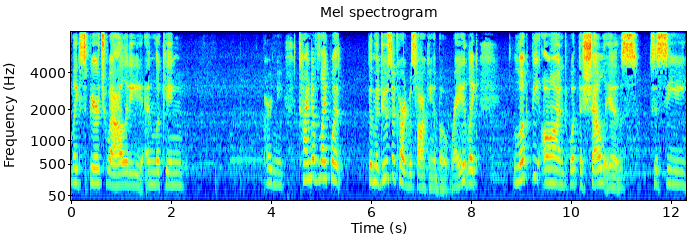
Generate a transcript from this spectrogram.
like spirituality and looking, pardon me, kind of like what the Medusa card was talking about, right? Like look beyond what the shell is to see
